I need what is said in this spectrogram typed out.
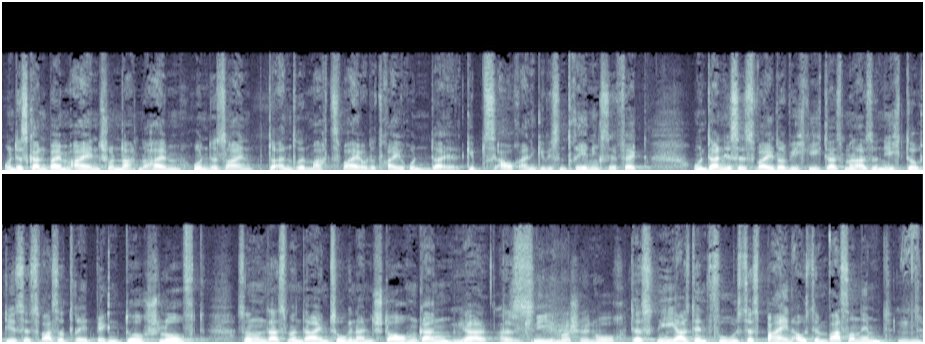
Und das kann beim einen schon nach einer halben Runde sein, der andere macht zwei oder drei Runden. Da gibt es auch einen gewissen Trainingseffekt. Und dann ist es weiter wichtig, dass man also nicht durch dieses Wassertretbecken durchschlurft, sondern dass man da im sogenannten Stauchengang, mhm. ja, also das Knie immer schön hoch, das Knie, also den Fuß, das Bein aus dem Wasser nimmt, mhm.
